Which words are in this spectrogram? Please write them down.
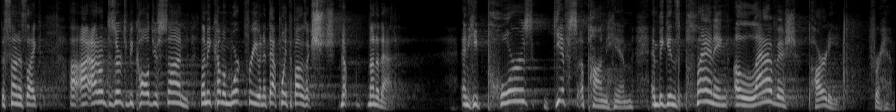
The son is like, I, I don't deserve to be called your son. Let me come and work for you. And at that point, the father's like, shh, no, none of that. And he pours gifts upon him and begins planning a lavish party for him.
